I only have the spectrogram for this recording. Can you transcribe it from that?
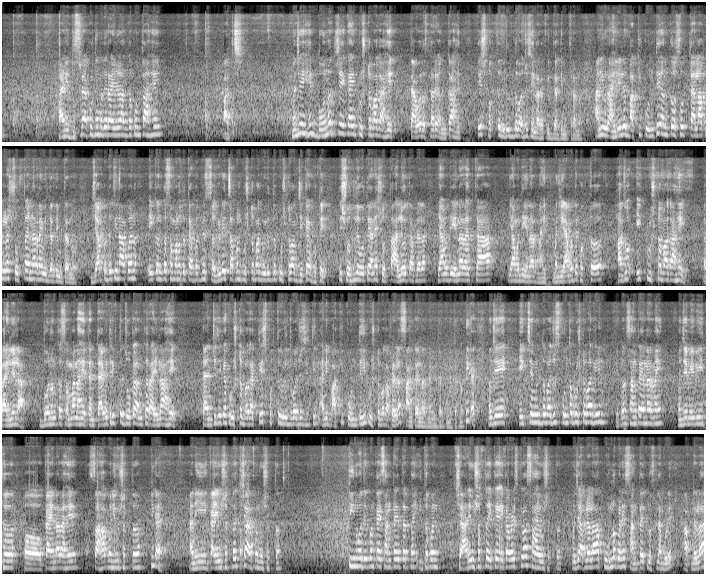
आणि दुसऱ्या आकृतीमध्ये राहिलेला अंक कोणता आहे? पाच. म्हणजे हे दोनच जे काही पृष्ठभाग आहेत त्यावर असणारे अंक आहेत. तेच फक्त विरुद्ध बाजूस येणार आहेत विद्यार्थी मित्रांनो. आणि राहिलेले बाकी कोणते अंक असो त्याला आपल्याला शोधता येणार नाही विद्यार्थी मित्रांनो. ज्या पद्धतीनं आपण एक अंक समान होतो त्या पद्धतीने सगळेच आपण पृष्ठभाग विरुद्ध पृष्ठभाग जे काय होते ते शोधले होते आणि शोधता आले होते आपल्याला. यामध्ये येणार आहेत का? यामध्ये येणार नाहीत. म्हणजे यामध्ये फक्त हा जो एक पृष्ठभाग आहे राहिलेला दोन अंक समान आहेत आणि त्या व्यतिरिक्त जो काय अंक राहिला आहे त्यांचे जे काही पृष्ठभाग आहेत तेच फक्त विरुद्ध बाजूस येतील आणि बाकी कोणतेही पृष्ठभाग आपल्याला सांगता येणार नाही विद्यार्थी मित्रांनो. ठीक आहे? म्हणजे एकच्या विरुद्ध बाजूस कोणता पृष्ठभाग येईल हे पण सांगता येणार नाही. म्हणजे मे बी इथं काय येणार आहे? सहा पण येऊ शकतं. ठीक आहे? आणि काय येऊ शकतं? चार पण येऊ शकतं. तीनमध्ये पण काही सांगता येतात नाही. इथं पण चार येऊ शकतं एका एका वेळेस किंवा सहा येऊ शकतं. म्हणजे आपल्याला पूर्णपणे सांगता येत नसल्यामुळे आपल्याला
